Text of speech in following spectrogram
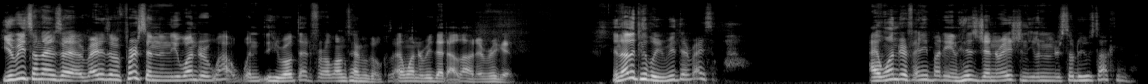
you read sometimes the writings of a person and you wonder, wow, when he wrote that for a long time ago, because I want to read that out loud ever again. And other people, you read their writings, wow. I wonder if anybody in his generation even understood what he was talking about.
